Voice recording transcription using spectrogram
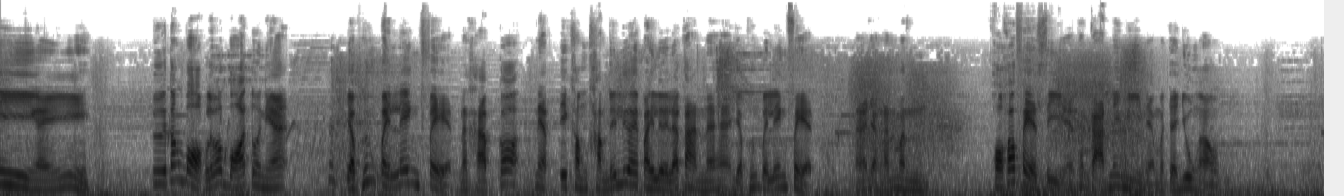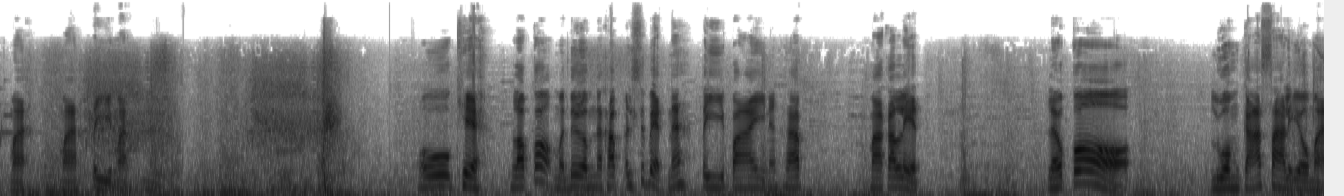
นี่ไง คือต้องบอกเลยว่าบอสตัวเนี้ยอย่าเพิ่งไปเร่งเฟดนะครับก็เนี่ยตีคำๆเรื่อยๆไปเลยแล้วกันนะฮะอย่าเพิ่งไปเร่งเฟดนะอย่างนั้นมัน พอเข้าเฟสสี่เนี่ยถ้าการ์ดไม่มีเนี่ยมันจะยุ่งเอา มา มาตีมาโอเค เราก็เหมือนเดิมนะครับอลิซาเบธนะ ตีไปนะครับ มาการเลตแล้วก็รวมการ์ดซาเรเอลมา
